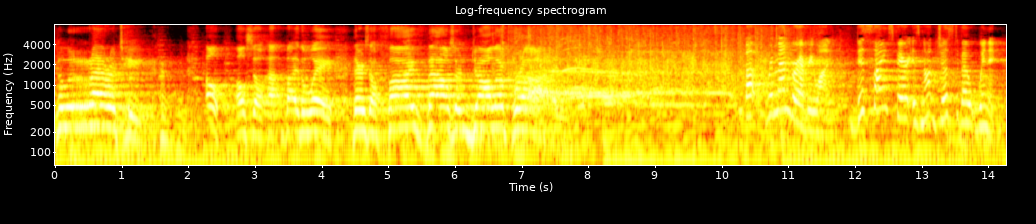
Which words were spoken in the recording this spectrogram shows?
clarity. Oh, also, uh, by the way, there's a $5,000 prize. But remember, everyone, this science fair is not just about winning.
